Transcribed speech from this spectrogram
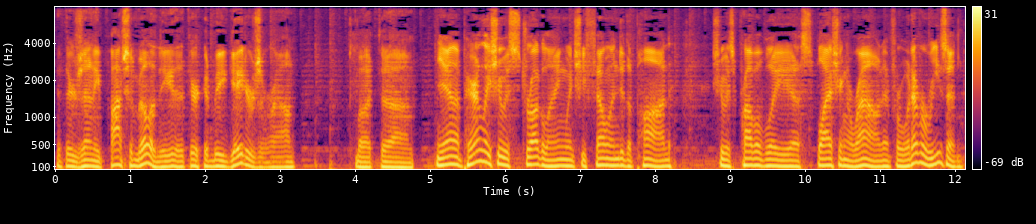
If there's any possibility that there could be gators around. But, um, yeah, apparently she was struggling when she fell into the pond she was probably uh, splashing around, and for whatever reason,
